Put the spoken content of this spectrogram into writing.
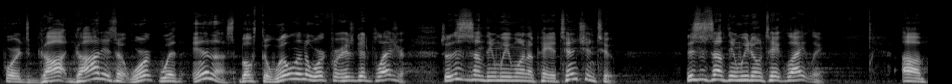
for it's God. God is at work within us, both to will and to work for His good pleasure. So this is something we want to pay attention to. This is something we don't take lightly. Um,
